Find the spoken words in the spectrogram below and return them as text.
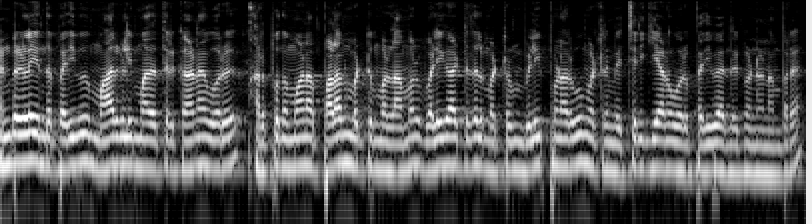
நண்பர்களே இந்த பதிவு மார்கழி மாதத்திற்கான ஒரு அற்புதமான பலன் மட்டுமல்லாமல் வழிகாட்டுதல் மற்றும் விழிப்புணர்வு மற்றும் எச்சரிக்கையான ஒரு பதிவாக இருந்திருக்கும் நான் நம்புகிறேன்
